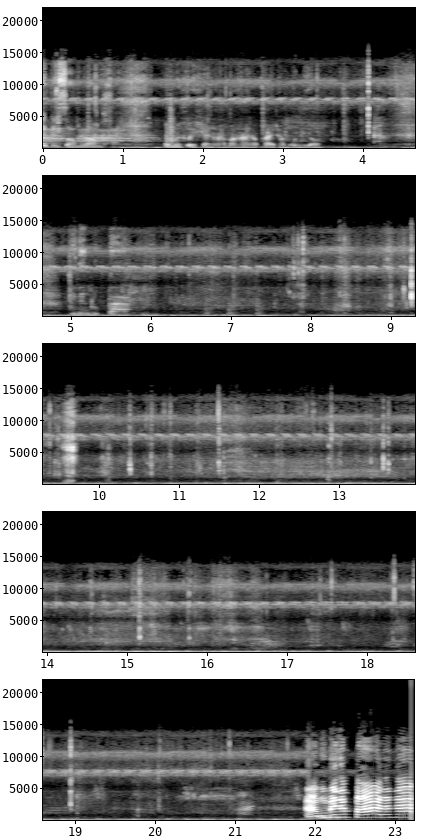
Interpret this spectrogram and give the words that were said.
เคยเป็นสองรองใครผมไม่เคยแข่งอาอาหารกับใครทำคนเดียว ทีหนึ่งลูกตาอ่าบุไม่น้ำปลานั่นน่ะ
